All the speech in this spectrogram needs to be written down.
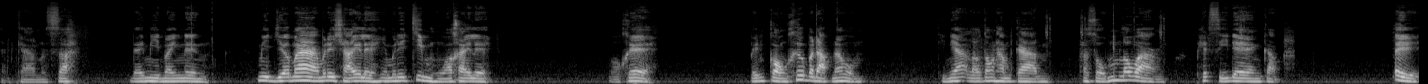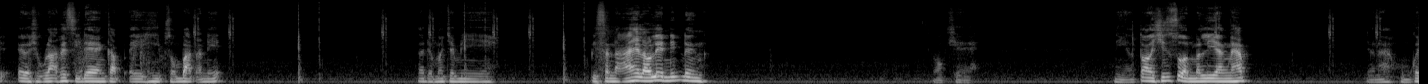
จัดการมันซะ ได้มีดมาอีกหนึ่ง มีดเยอะมากไม่ได้ใช้เลย ยังไม่ได้จิ้มหัวใครเลย โอเค เป็นกล่องเครื่องประดับนะผม ทีเนี้ยเราต้องทำการผสมระหว่างเพชรสีแดงกับ เอเออชุระเพชรสีแดงกับไอหีบสมบัติอันนี้แล้วเดี๋ยวมันจะมีปริศนาให้เราเล่นนิดนึง โอเค นี่เราต้องเอาชิ้นส่วนมาเรียงนะครับ เดี๋ยวนะ ผมก็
